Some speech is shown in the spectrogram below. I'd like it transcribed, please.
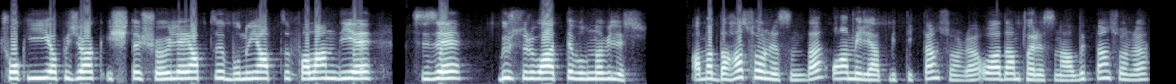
çok iyi yapacak, işte şöyle yaptı, bunu yaptı falan diye size bir sürü vaatte bulunabilir. Ama daha sonrasında o ameliyat bittikten sonra, o adam parasını aldıktan sonra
